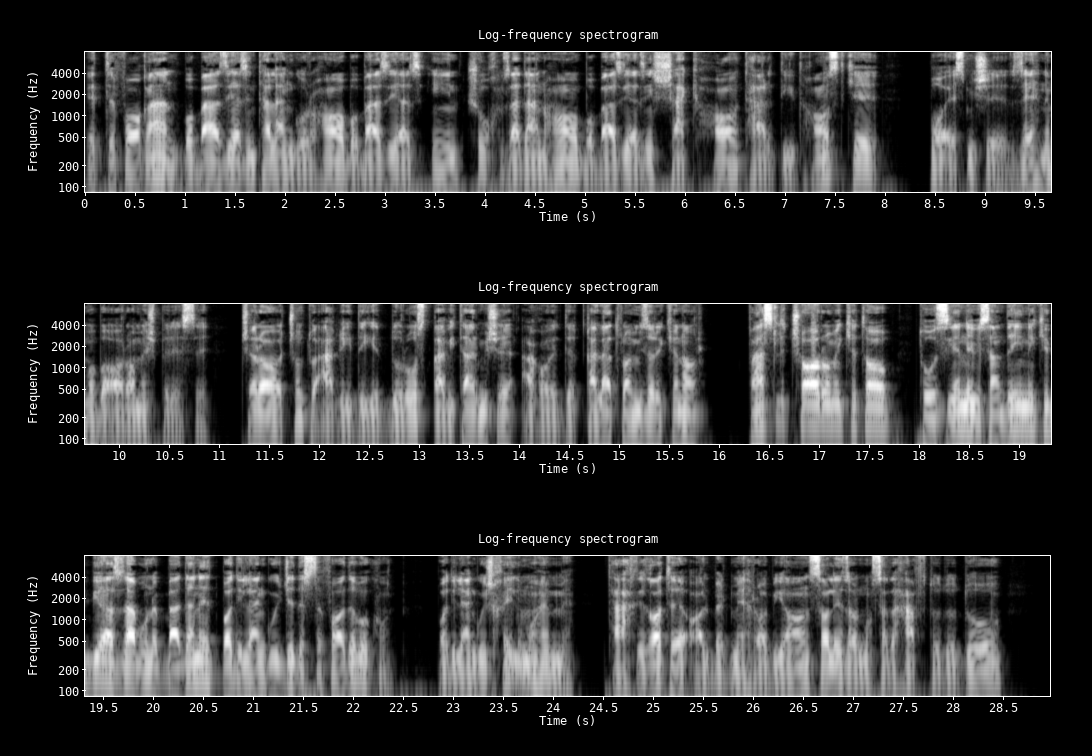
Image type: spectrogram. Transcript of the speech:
اتفاقا با بعضی از این تلنگرها با بعضی از این شخم زدنها با بعضی از این شکها تردیدهاست که باعث میشه ذهن ما به آرامش برسه. چرا؟ چون تو عقیده درست قویتر میشه عقاید غلط رو می‌ذاره کنار. فصل چهارم کتاب توصیه نویسنده اینه که بیا از زبون بدنت body language استفاده بکن. body language خیلی مهمه. تحقیقات آلبرت مهرابیان سال 1972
